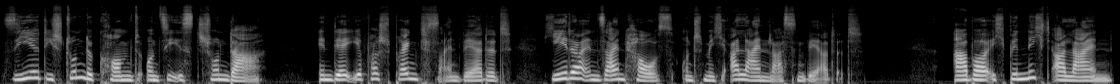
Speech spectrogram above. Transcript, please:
Siehe, die Stunde kommt und sie ist schon da in der ihr versprengt sein werdet, jeder in sein Haus und mich allein lassen werdet. Aber ich bin nicht allein,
